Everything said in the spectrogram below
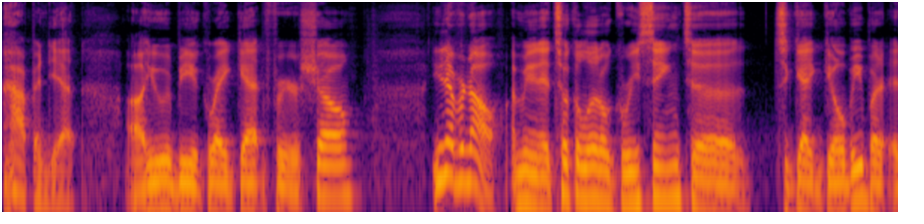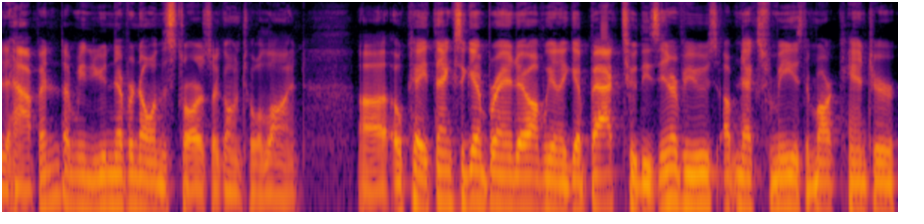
happened yet. Uh, he would be a great get for your show. You never know. I mean, it took a little greasing to to get Gilby, but it happened. I mean, you never know when the stars are going to align. Uh, okay, thanks again, Brando. I'm going to get back to these interviews. Up next for me is the Marc Canter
